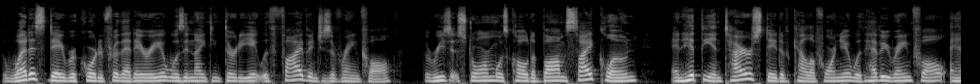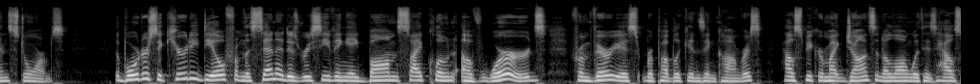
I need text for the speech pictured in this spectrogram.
The wettest day recorded for that area was in 1938 with five inches of rainfall. The recent storm was called a bomb cyclone and hit the entire state of California with heavy rainfall and storms. The border security deal from the Senate is receiving a bomb cyclone of words from various Republicans in Congress. House Speaker Mike Johnson, along with his House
